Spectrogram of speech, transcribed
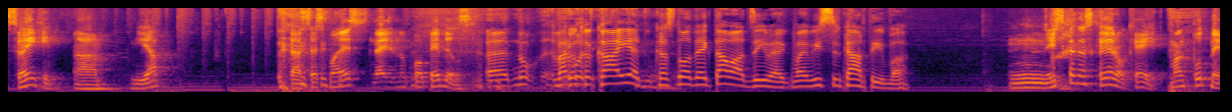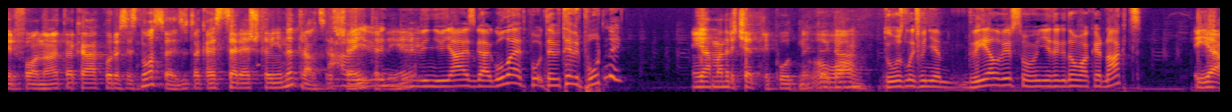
Sveiki! Uh, jā, Tas esmu es. Nezinu, ko piebilst. Uh, nu, varbūt... kā, kā iet? Kas notiek tavā dzīvē? Vai viss ir kārtībā? Mm, izskatās, ka ir ok. Man putni ir fonā, kā, kuras es nosveicu. Es cerēšu, ka viņi netraucēs šai intervijai. Viņi, viņi aizgāja gulēt. Tev, tev ir putni? Jā, man ir četri putni. Oh, wow. Tu uzliki viņiem vielu virsmu, un viņi domā, ka ir nakts? Jā,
